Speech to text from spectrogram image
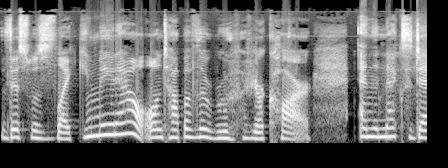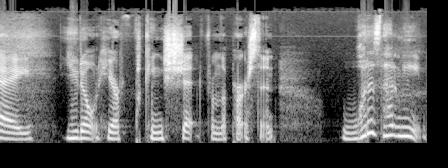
This was like you made out on top of the roof of your car. And the next day you don't hear fucking shit from the person. What does that mean?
